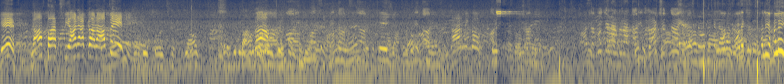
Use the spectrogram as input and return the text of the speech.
Գեվ, լավ բացվի, արագ արա, ապեն։ Լավ, Գարնիկով, Մի գրա վրա տարի վրա, աչըտ նայ։ Ալեքս, խլի, խլի։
